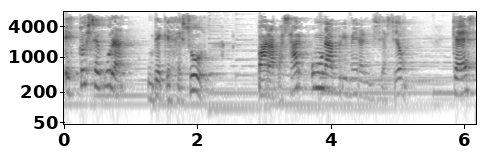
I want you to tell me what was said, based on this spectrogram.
Estoy segura de que Jesús, para pasar una primera iniciación, que es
